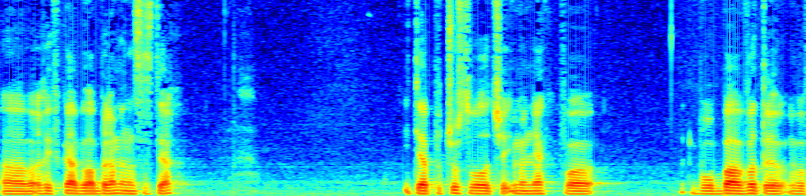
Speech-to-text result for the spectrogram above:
а, Ривка е била бремена с тях и тя е почувствала, че има някаква борба вътре в,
